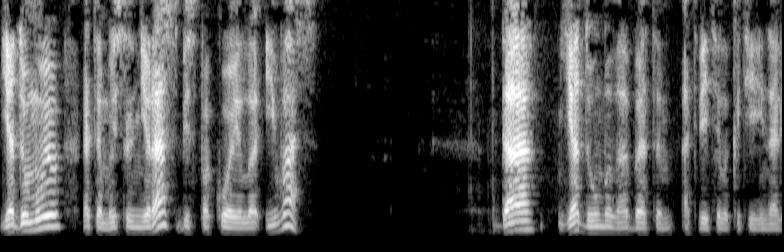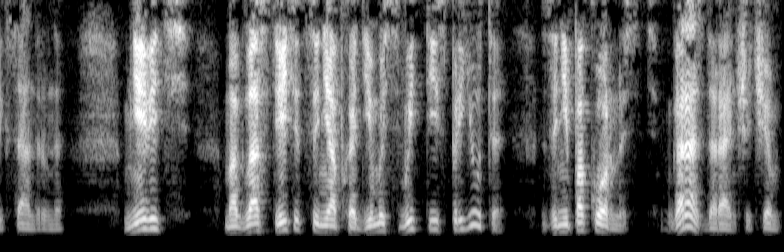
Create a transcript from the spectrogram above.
Я думаю, эта мысль не раз беспокоила и вас. Да, я думала об этом, ответила Катерина Александровна. Мне ведь могла встретиться необходимость выйти из приюта за непокорность гораздо раньше, чем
